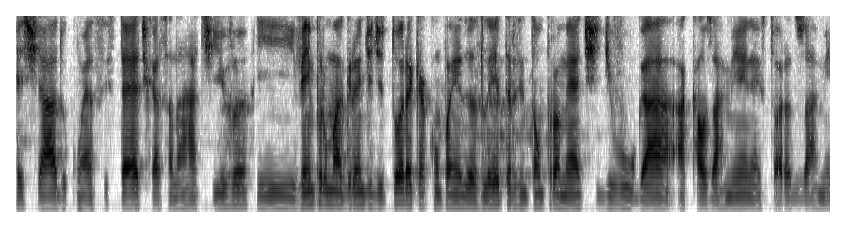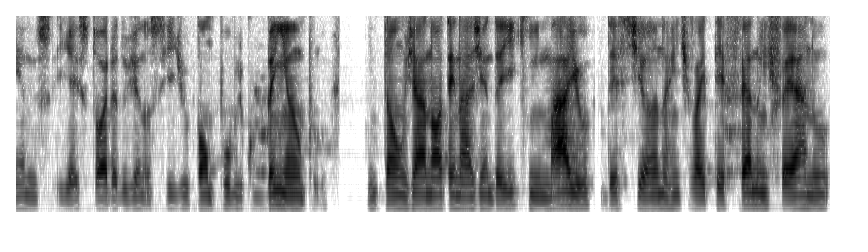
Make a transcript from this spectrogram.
recheado com essa estética, essa narrativa, e vem por uma grande editora que é a Companhia das Letras, então promete divulgar a causa armênia, a história dos armênios e a história do genocídio para um público bem amplo. Então já anotem na agenda aí que em maio deste ano a gente vai ter Fé no Inferno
